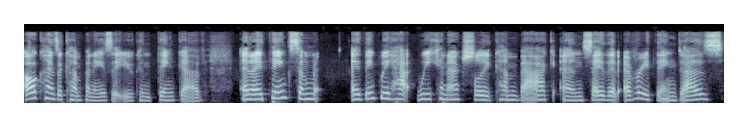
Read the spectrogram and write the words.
all kinds of companies that you can think of. And I think some, I think we have, we can actually come back and say that everything does,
